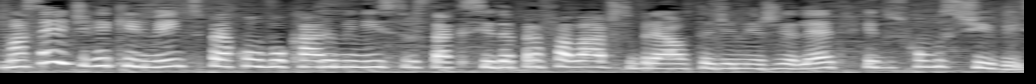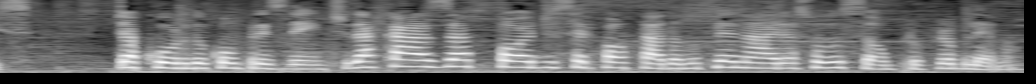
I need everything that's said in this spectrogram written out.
uma série de requerimentos para convocar o ministro Saxida para falar sobre a alta de energia elétrica e dos combustíveis. De acordo com o presidente da Casa, pode ser pautada no plenário a solução para o problema.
